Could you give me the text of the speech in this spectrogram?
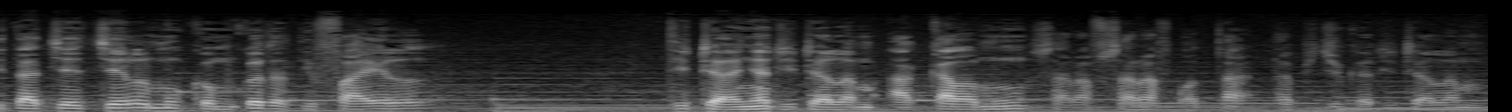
kita cecil muga-muga tadi file tidak hanya di dalam akalmu, saraf-saraf otak, tapi juga di dalam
